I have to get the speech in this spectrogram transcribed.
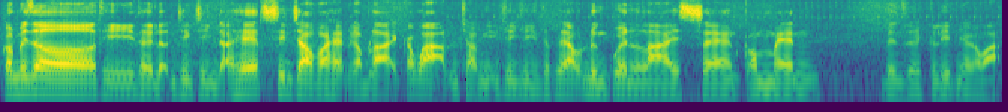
Còn bây giờ thì thời lượng chương trình đã hết. Xin chào và hẹn gặp lại các bạn trong những chương trình tiếp theo. Đừng quên like, share, comment bên dưới clip nha các bạn.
